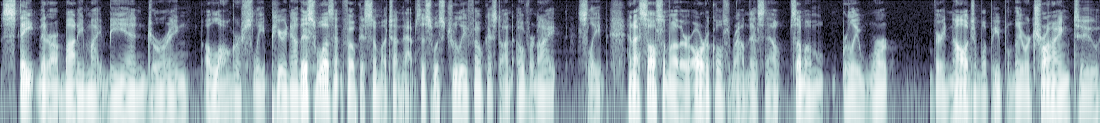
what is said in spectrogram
state that our body might be in during a longer sleep period. Now, this wasn't focused so much on naps, this was truly focused on overnight sleep. And I saw some other articles around this. Now, some of them really weren't very knowledgeable people. They were trying to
